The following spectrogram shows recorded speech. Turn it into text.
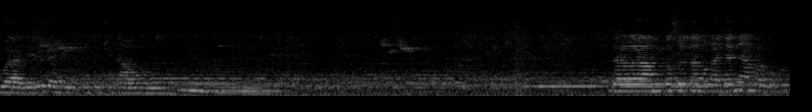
92, jadi udah 27 tahun. dalam kesulitan mengajarnya apa bu?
